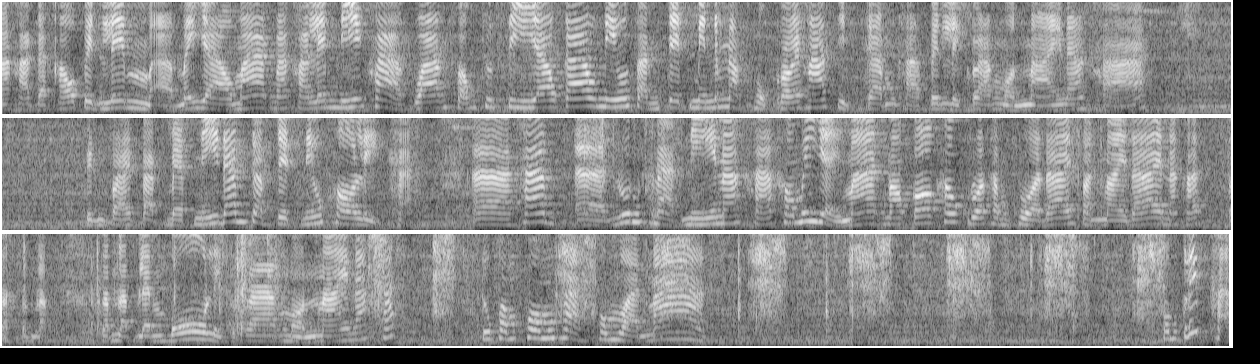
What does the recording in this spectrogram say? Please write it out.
นะคะ แต่เขาเป็นเล่มอ่าไม่ยาวมากนะคะ เล่มนี้ค่ะกว้าง 2.4 ยาว 9 นิ้ว สัน 7 มิลน้ำหนัก 650 กรัมค่ะ เป็นเหล็กรางหมอนไม้นะคะ เป็นปลายตัดแบบนี้ด้ามจับ 7 นิ้วคอลิกค่ะ ถ้ารุ่นขนาดนี้นะคะเขาไม่ใหญ่มากเนาะก็เข้าครัวทำครัวได้ฟันไม้ได้นะคะสำหรับสำหรับแลมโบเหล็กกลางหมอนไม้นะคะ ดูความคมค่ะ คมหวานมาก คมกริบค่ะ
